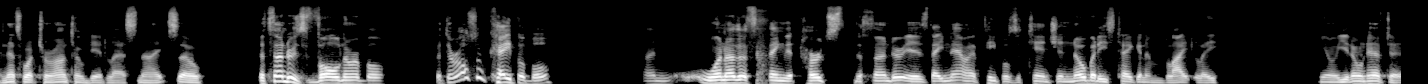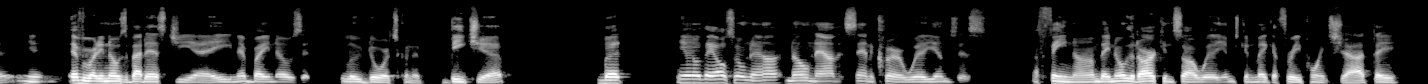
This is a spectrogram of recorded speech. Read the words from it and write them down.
And that's what Toronto did last night. So the Thunder's vulnerable, but they're also capable. And one other thing that hurts the Thunder is they now have people's attention. Nobody's taking them lightly. You know, you don't have to. You know, everybody knows about SGA, and everybody knows that Lou Dort's going to beat you up. But you know, they also now know now that Santa Clara Williams is a phenom. They know that Arkansas Williams can make a three point shot. They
